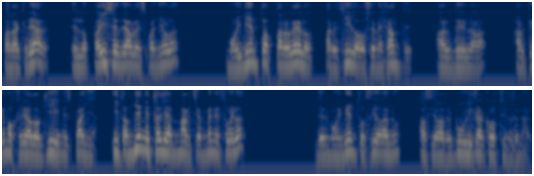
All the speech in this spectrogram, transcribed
para crear en los países de habla española movimientos paralelos, parecidos o semejantes al, de la, al que hemos creado aquí en España y también está ya en marcha en Venezuela, del movimiento ciudadano hacia la República Constitucional.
